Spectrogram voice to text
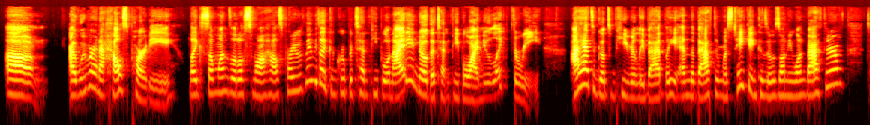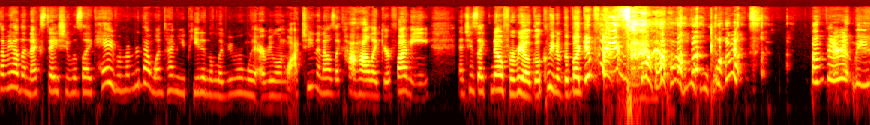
Um, I, we were in a house party, like someone's little small house party with maybe like a group of ten people, and I didn't know the ten people. I knew like three. I had to go to pee really badly, and the bathroom was taken because it was only one bathroom. Tell me how the next day she was like, "Hey, remember that one time you peed in the living room with everyone watching?" And I was like, "Haha, like you're funny." And she's like, "No, for real, go clean up the bucket, please." what? apparently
